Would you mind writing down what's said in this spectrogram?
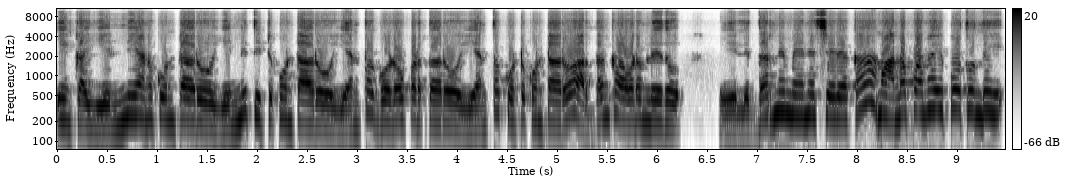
ఇంకా ఎన్ని అనుకుంటారో ఎన్ని తిట్టుకుంటారో ఎంత గొడవ పడతారో ఎంత కొట్టుకుంటారో అర్థం కావడం లేదు. వీళ్ళిద్దరిని మేనేజ్ చేయలేక మా అన్న పని అయిపోతుంది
